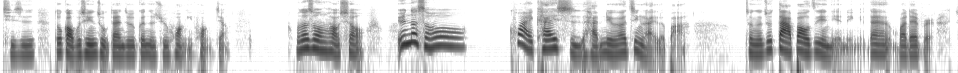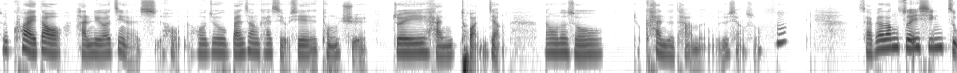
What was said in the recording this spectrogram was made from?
其实都搞不清楚，但就跟着去晃一晃这样。我那时候很好笑，因为那时候快开始韩流要进来了吧，整个就大爆自己的年龄。但 whatever，就是快到韩流要进来的时候，然后就班上开始有些同学追韩团这样，然后那时候就看着他们，我就想说，哼。才不要当追星族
